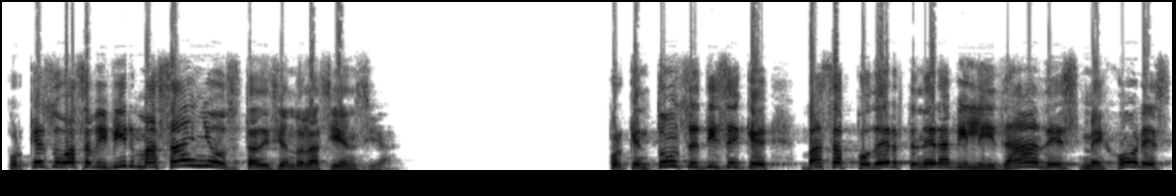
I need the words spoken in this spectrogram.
porque eso vas a vivir más años, está diciendo la ciencia. Porque entonces dice que vas a poder tener habilidades mejores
